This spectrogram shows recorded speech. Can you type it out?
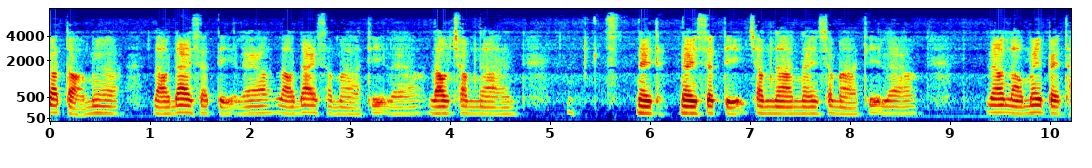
ก็ต่อเมื่อ เราได้สติแล้ว เราได้สมาธิแล้ว เราชำนาญในในสติชำนาญในสมาธิแล้ว แล้วเราไม่ไปท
